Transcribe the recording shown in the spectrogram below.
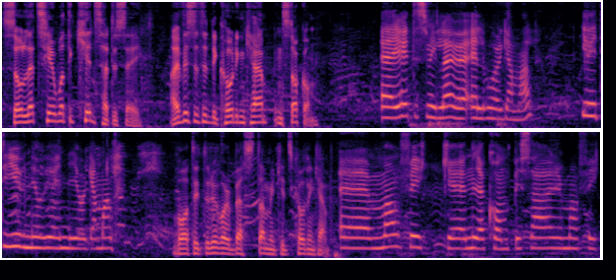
So let's hear what the kids had to say I visited the coding camp in Stockholm. Eh, jag heter Smilla och jag är 11 år gammal. Jag heter Juni och jag är 9 år gammal. Vad tyckte du var det bästa med Kids Coding Camp? Eh, man fick eh, nya kompisar, man fick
